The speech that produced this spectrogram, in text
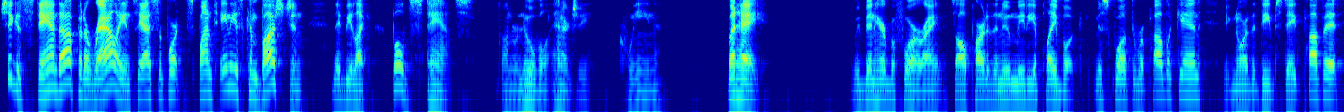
she could stand up at a rally and say I support spontaneous combustion. And they'd be like, bold stance on renewable energy, Queen. But hey, we've been here before, right? It's all part of the new media playbook. Misquote the Republican, ignore the deep state puppet,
